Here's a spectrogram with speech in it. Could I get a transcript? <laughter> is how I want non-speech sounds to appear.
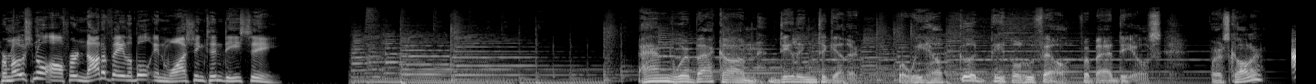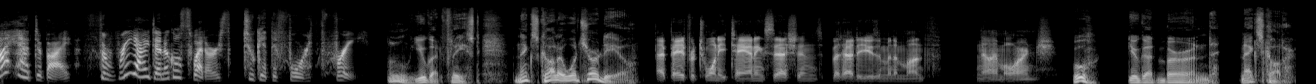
Promotional offer not available in Washington, D.C. And we're back on Dealing Together, where we help good people who fell for bad deals. First caller? I had to buy three identical sweaters to get the fourth free. Ooh, you got fleeced. Next caller, what's your deal? I paid for 20 tanning sessions, but had to use them in a month. Now I'm orange. Ooh, you got burned. Next caller.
